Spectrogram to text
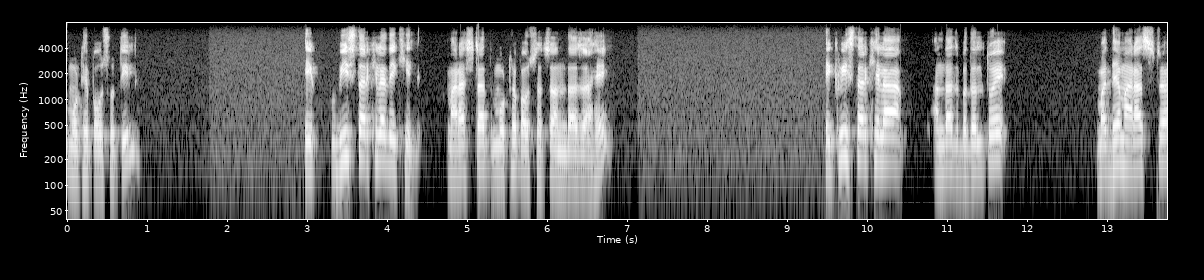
मोठे पाऊस होतील. एक वीस तारखेला देखील महाराष्ट्रात मोठं पावसाचा अंदाज आहे. एकवीस तारखेला अंदाज बदलतोय. मध्य महाराष्ट्र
